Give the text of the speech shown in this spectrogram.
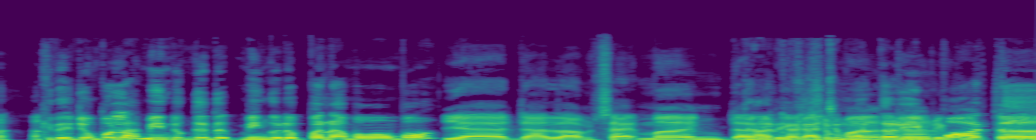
Kita jumpalah minggu, ke- minggu depan abang-abang. Ya, dalam segmen Dari Kacamata Reporter.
